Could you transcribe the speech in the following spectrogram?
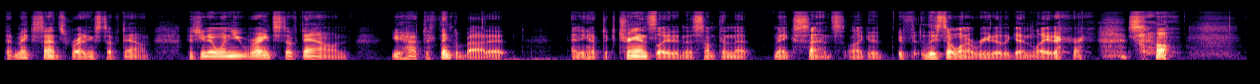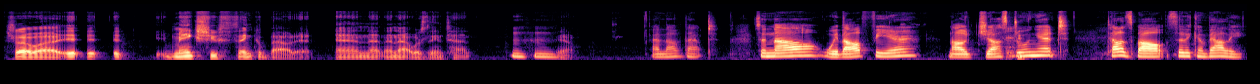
that makes sense writing stuff down because you know when you write stuff down, you have to think about it, and you have to translate it into something that makes sense. Like it, if at least I want to read it again later. so so uh, it, it it it makes you think about it, and that and that was the intent. Mm-hmm. Yeah. I love that. So now, without fear, now just doing it. Tell us about Silicon Valley.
